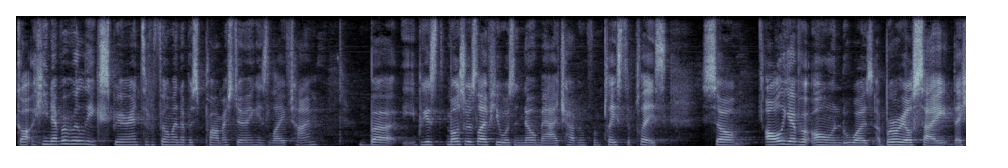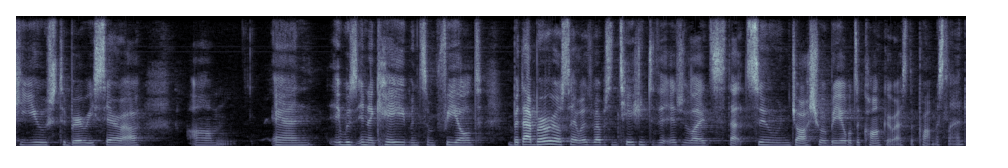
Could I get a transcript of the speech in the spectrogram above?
got he never really experienced the fulfillment of his promise during his lifetime, but because most of his life he was a nomad, traveling from place to place. So all he ever owned was a burial site that he used to bury Sarah, um, and it was in a cave in some field. But that burial site was representation to the Israelites that soon Joshua would be able to conquer as the promised land.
